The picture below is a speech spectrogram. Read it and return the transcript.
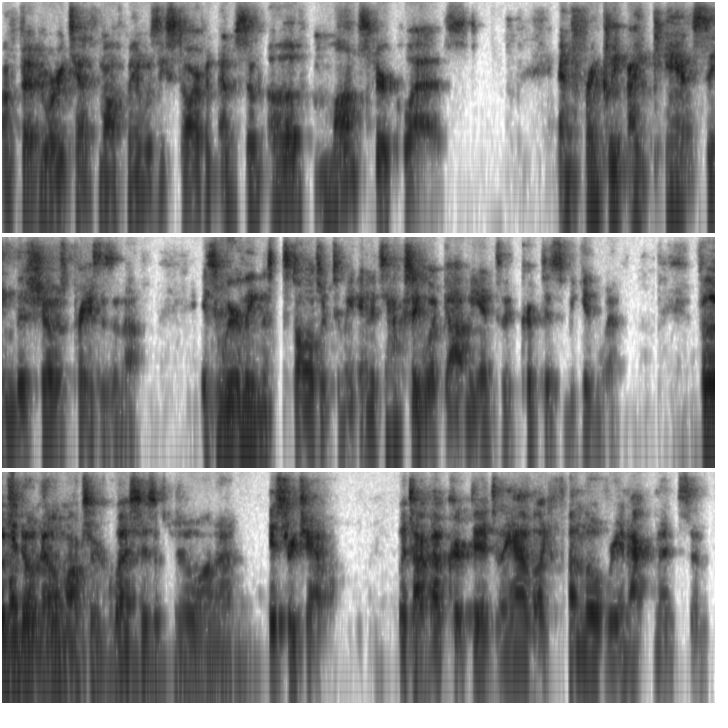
On February 10th, Mothman was the star of an episode of Monster Quest. And frankly, I can't sing this show's praises enough. It's weirdly nostalgic to me, and it's actually what got me into cryptids to begin with. For those who don't know, Monster Quest is a show on a History Channel. They talk about cryptids, and they have like fun little reenactments, and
